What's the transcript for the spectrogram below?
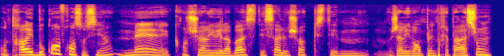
On travaille beaucoup en France aussi, hein, mais quand je suis arrivé là-bas, c'était ça le choc. C'était, j'arrivais en pleine préparation.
